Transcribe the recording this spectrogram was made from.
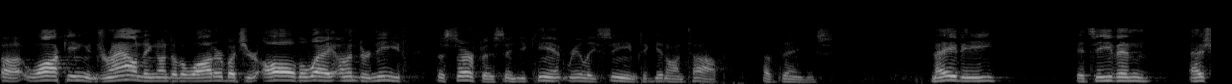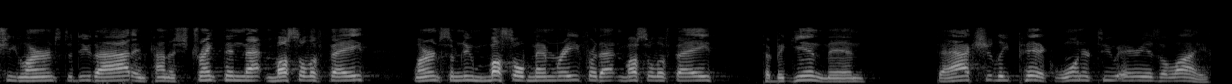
uh, walking and drowning under the water, but you're all the way underneath the surface and you can't really seem to get on top of things. Maybe it's even as she learns to do that and kind of strengthen that muscle of faith, learn some new muscle memory for that muscle of faith to begin then to actually pick one or two areas of life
